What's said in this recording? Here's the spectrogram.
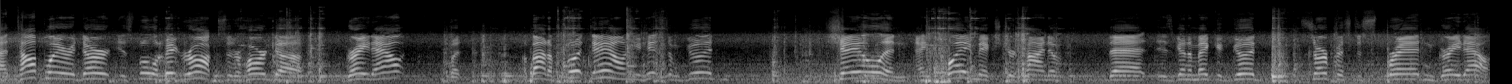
That top layer of dirt is full of big rocks that are hard to grade out, but about a foot down you hit some good shale and, and clay mixture kind of that is gonna make a good surface to spread and grade out.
